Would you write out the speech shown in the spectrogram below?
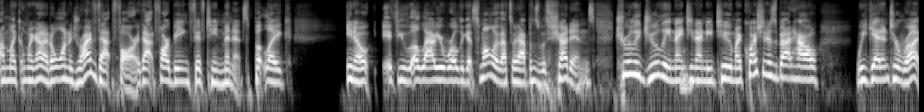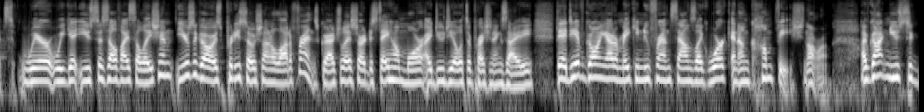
I'm like, oh my god, I don't want to drive that far. That far being 15 minutes, but like you know, if you allow your world to get smaller, that's what happens with shut ins. Truly, Julie, mm-hmm. 1992. My question is about how we get into ruts where we get used to self isolation. Years ago, I was pretty social and a lot of friends. Gradually, I started to stay home more. I do deal with depression, anxiety. The idea of going out or making new friends sounds like work and uncomfy. She's not wrong. I've gotten used to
